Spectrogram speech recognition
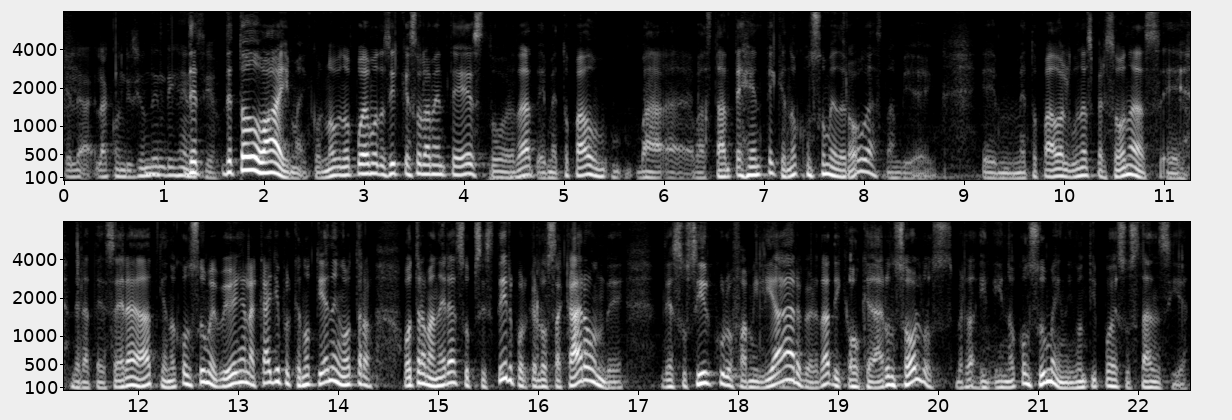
la, la condición de indigencia. De, de, todo hay, Michael. No, no podemos decir que es solamente esto, ¿verdad? Eh, me he topado ba bastante gente que no consume drogas también. Eh, me he topado algunas personas eh, de la tercera edad que no consumen, viven en la calle porque no tienen otra, otra manera de subsistir, porque los sacaron de, de su círculo familiar, ¿verdad? Y, o quedaron solos, ¿verdad? Y, y no consumen ningún tipo de sustancia.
